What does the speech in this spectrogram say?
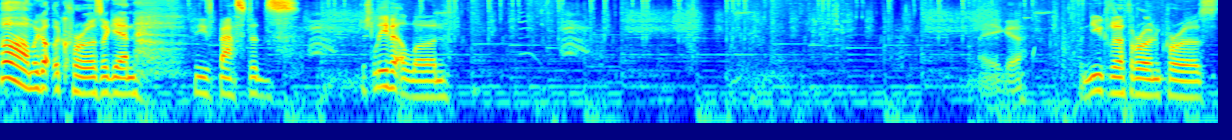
Oh, and we got the crows again. These bastards. Just leave it alone. There you go. The nuclear throne crows.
